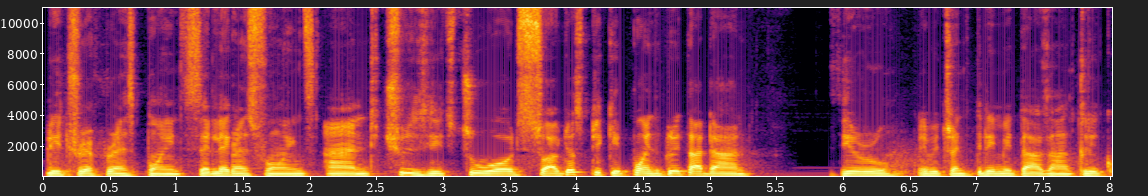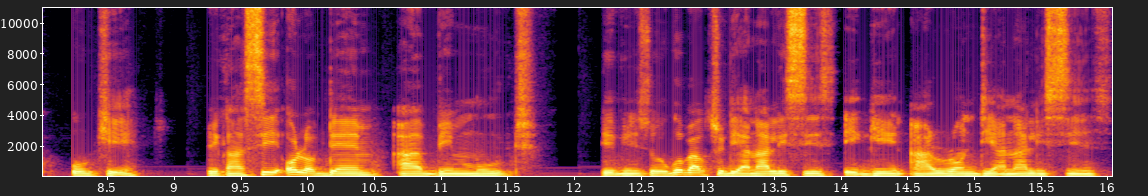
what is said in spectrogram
plate reference point select reference points and choose it towards so i'll just pick a point greater than zero maybe 23 meters and click ok. You can see all of them have been moved so go back to the analysis again and run the analysis.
